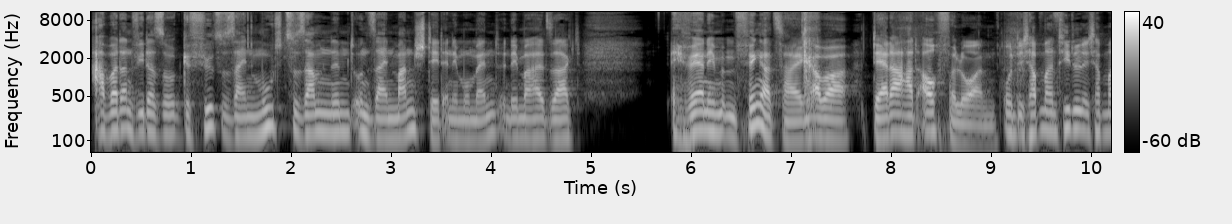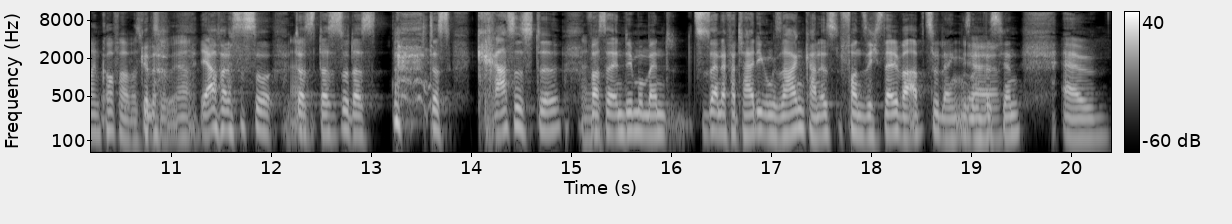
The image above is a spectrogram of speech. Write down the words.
aber dann wieder so gefühlt so seinen Mut zusammennimmt und sein Mann steht in dem Moment, in dem er halt sagt, ich will ja nicht mit dem Finger zeigen, aber der da hat auch verloren. Und ich habe meinen Titel, ich habe meinen Koffer. Was willst Genau. du? Ja. Ja, aber das ist so, das, das ist so das, das krasseste, was er in dem Moment zu seiner Verteidigung sagen kann, ist von sich selber abzulenken, so Ja, ein ja. bisschen. Ähm,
